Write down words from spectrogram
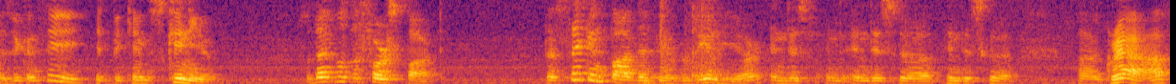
As you can see, it became skinnier. So that was the first part. The second part that we have to deal here in this in, in this uh, in this uh, uh, graph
